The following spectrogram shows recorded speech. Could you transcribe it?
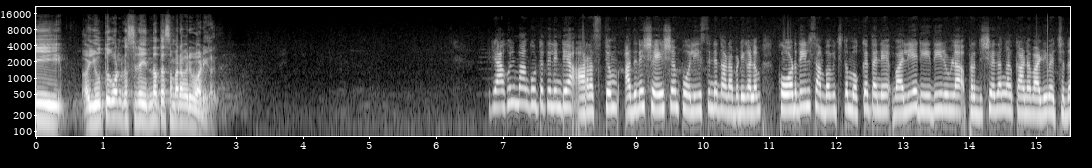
ഈ യൂത്ത് കോൺഗ്രസിന്റെ ഇന്നത്തെ സമരപരിപാടികൾ? രാഹുൽ മാങ്കൂട്ടത്തിലിന്റെ അറസ്റ്റും അതിനുശേഷം പോലീസിന്റെ നടപടികളും കോടതിയിൽ സംഭവിച്ചതും ഒക്കെ തന്നെ വലിയ രീതിയിലുള്ള പ്രതിഷേധങ്ങൾക്കാണ് വഴിവെച്ചത്.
